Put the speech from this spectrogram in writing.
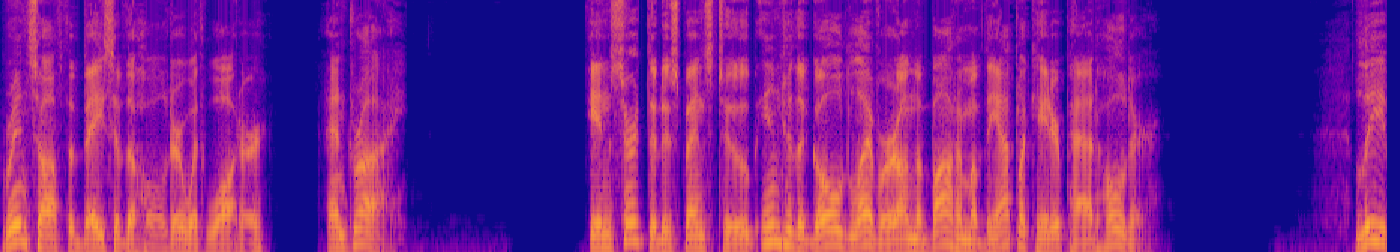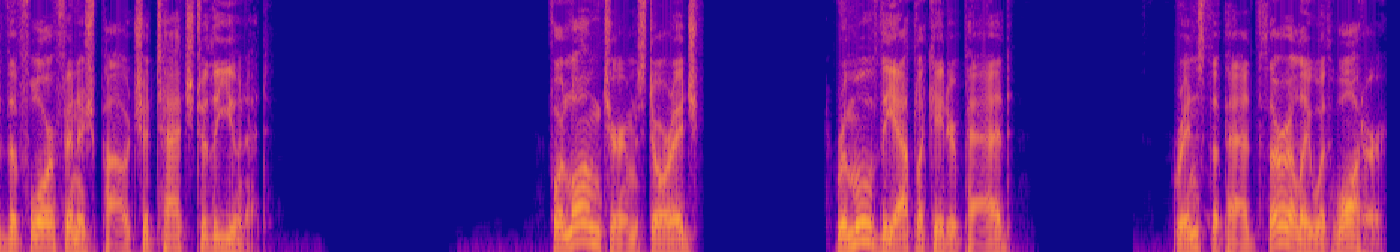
Rinse off the base of the holder with water and dry. Insert the dispense tube into the gold lever on the bottom of the applicator pad holder. Leave the floor finish pouch attached to the unit. For long-term storage, remove the applicator pad, rinse the pad thoroughly with water,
